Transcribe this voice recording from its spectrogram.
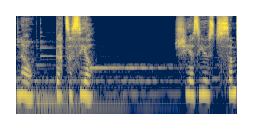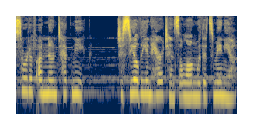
No, that's a seal. She has used some sort of unknown technique to seal the inheritance along with its mania.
